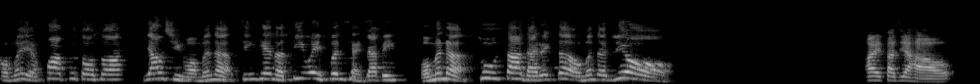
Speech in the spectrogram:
我们也话不多说，邀请我们的今天的第一位分享嘉宾，我们的 Two Star Director，我们的六。嗨，大家好，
